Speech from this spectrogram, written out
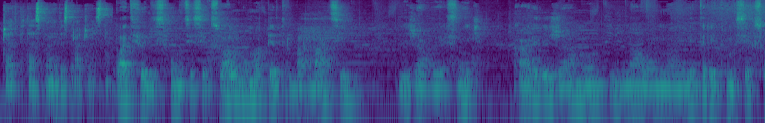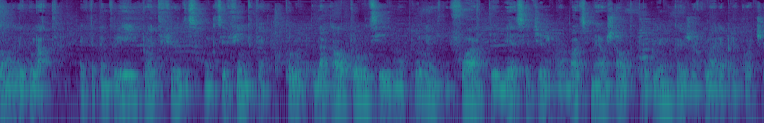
Ce ați putea spune despre aceasta? Poate fi o disfuncție sexuală numai pentru bărbații deja vârstnici, care deja nu au un anumit ritm sexual regulat. Adică pentru ei poate fi o disfuncție, fiindcă dacă au poluții nocturne, foarte des acești bărbați mai au și altă problemă ca ejacularea precoce.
